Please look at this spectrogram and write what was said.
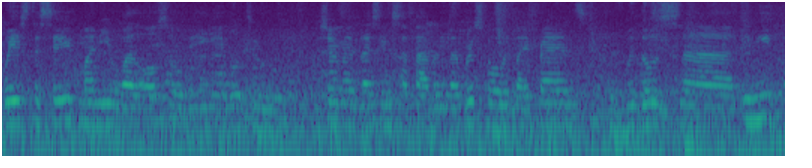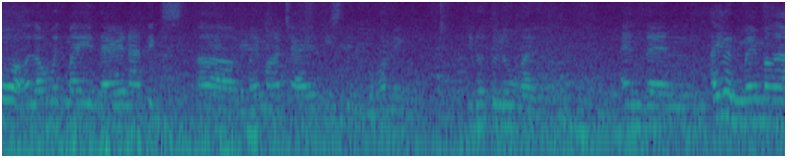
ways to save money while also being able to share my blessings sa family members ko, with my friends, with those na in need po, along with my Diaronatics, uh, may mga charities din po kaming tinutulungan. And then, ayun, may mga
